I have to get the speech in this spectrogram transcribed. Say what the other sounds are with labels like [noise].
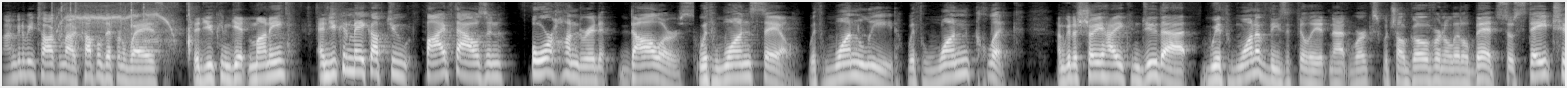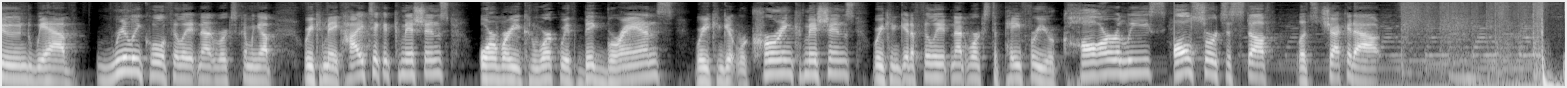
I'm going to be talking about a couple different ways that you can get money and you can make up to $5,400 with one sale, with one lead, with one click. I'm going to show you how you can do that with one of these affiliate networks, which I'll go over in a little bit. So stay tuned. We have really cool affiliate networks coming up where you can make high ticket commissions or where you can work with big brands where you can get recurring commissions, where you can get affiliate networks to pay for your car lease, all sorts of stuff. Let's check it out.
